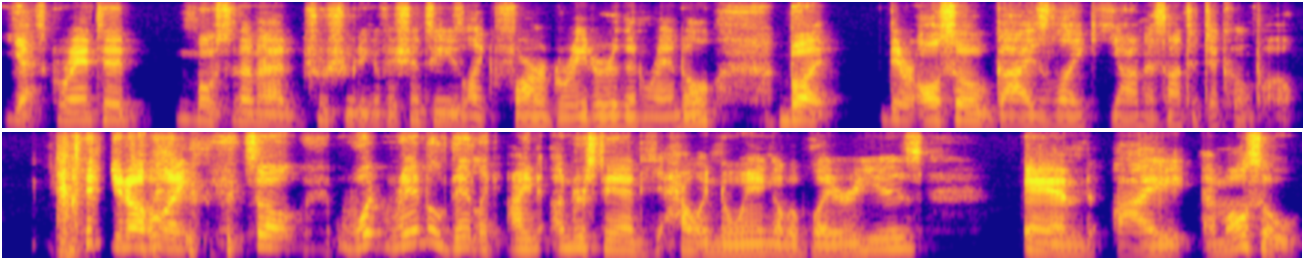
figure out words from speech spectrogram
yes, granted, most of them had true shooting efficiencies like far greater than Randle, but they're also guys like Giannis Antetokounmpo. you know, like so what Randle did, like I understand how annoying of a player he is, and I am also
